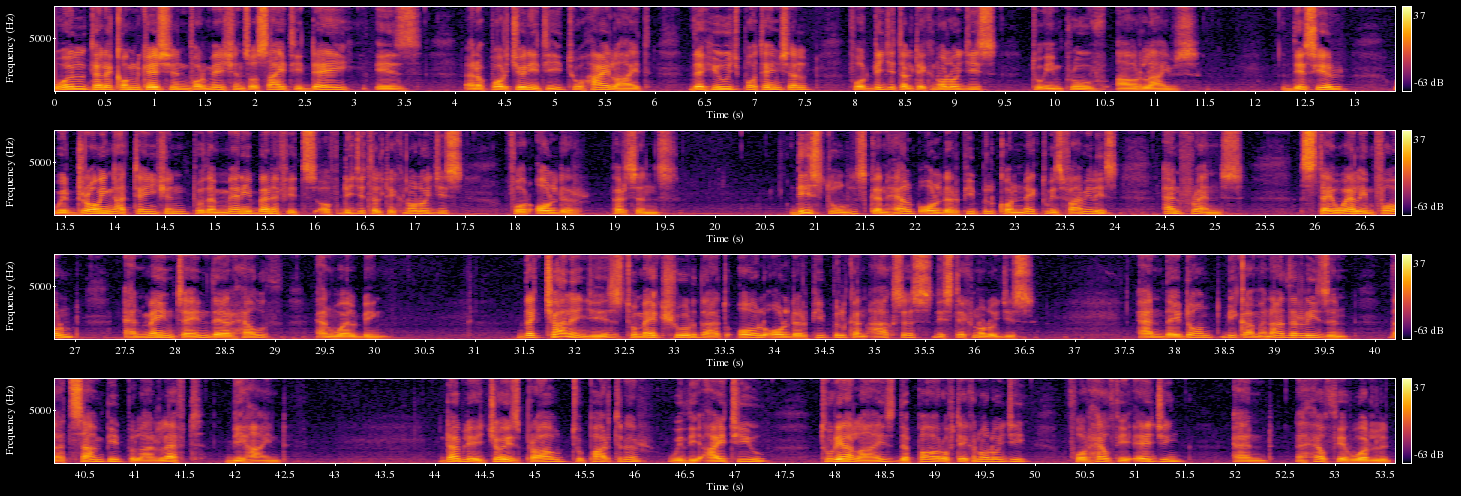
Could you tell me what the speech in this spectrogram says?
World Telecommunication Information Society Day is an opportunity to highlight the huge potential for digital technologies to improve our lives. This year, we're drawing attention to the many benefits of digital technologies for older persons. These tools can help older people connect with families and friends, stay well informed, and maintain their health and well-being. The challenge is to make sure that all older people can access these technologies and they don't become another reason that some people are left behind. WHO is proud to partner with the ITU to realize the power of technology for healthy aging and a healthier world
